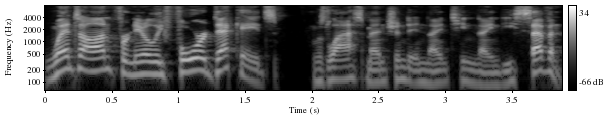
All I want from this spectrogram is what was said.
went on for nearly four decades. It was last mentioned in 1997.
